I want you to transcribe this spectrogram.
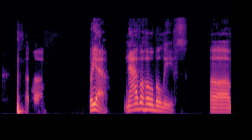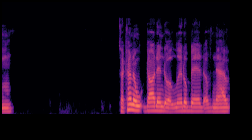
uh, but yeah, Navajo beliefs. Um, so I kind of got into a little bit of Nav,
